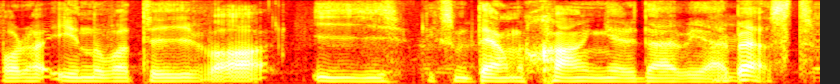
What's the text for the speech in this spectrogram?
vara innovativa i liksom, den genre där vi är Mm. bäst.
